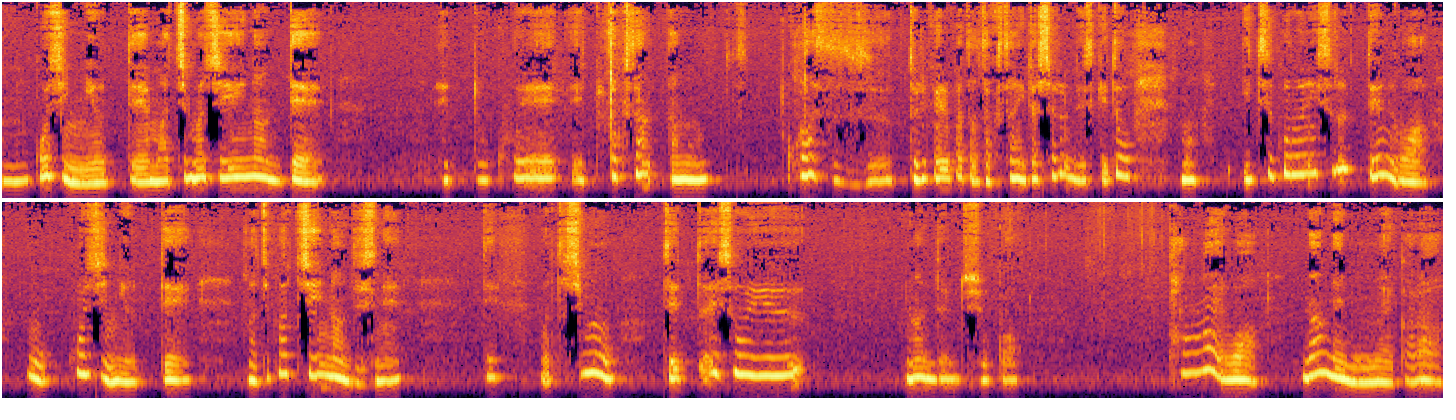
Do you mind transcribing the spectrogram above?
あの個人によってまちまちなんでえっとこれ、えっと、たくさんあの股関節取り替える方はたくさんいらっしゃるんですけど、まあ、いつ頃にするっていうのはもう個人によってまちまちなんですね。で私も絶対そういう何て言うんでしょうか考えは何年も前から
